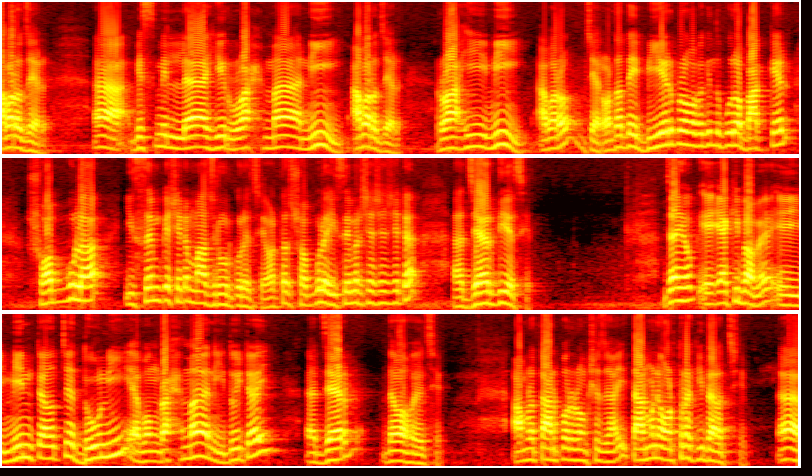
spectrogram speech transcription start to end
আবারও জের। হ্যাঁ বিসমিল্লাহির রহমানি আবারও জের। রাহিমি, আবারও জের। অর্থাৎ এই বিয়ের প্রভাবে কিন্তু পুরো বাক্যের সবগুলা ইসেমকে সেটা মাজরুর করেছে। অর্থাৎ সবগুলা ইসেমের শেষে সেটা জের দিয়েছে। যাই হোক একইভাবে এই মিনটা হচ্ছে দুনি এবং রাহমানি দুইটাই জের দেওয়া হয়েছে। আমরা তারপরের অংশে যাই। তার মানে অর্থটা কি দাঁড়াচ্ছে? হ্যাঁ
